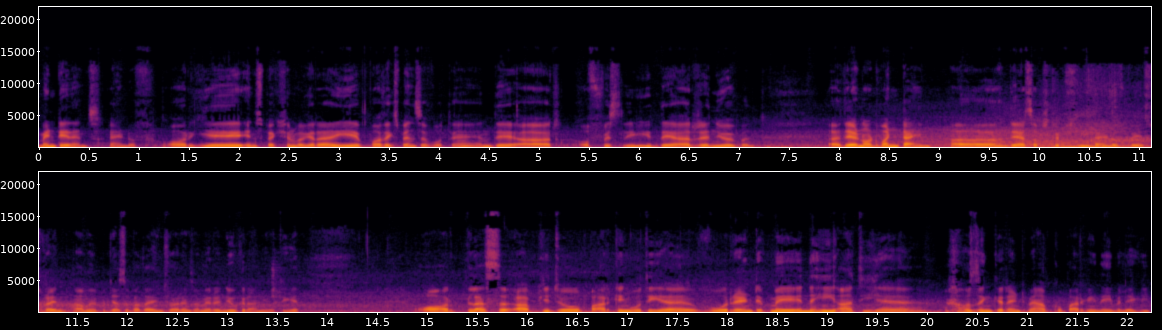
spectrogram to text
maintenance kind of और ये इंस्पेक्शन वगैरह, ये बहुत एक्सपेंसिव होते हैं and they are obviously they are renewable they are not one time they are subscription kind of based right हमें जैसे पता है इंश्योरेंस हमें रिन्यू करानी होती है। और प्लस आपकी जो पार्किंग होती है, वो रेंट में नहीं आती है। हाउसिंग के रेंट में आपको पार्किंग नहीं मिलेगी।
